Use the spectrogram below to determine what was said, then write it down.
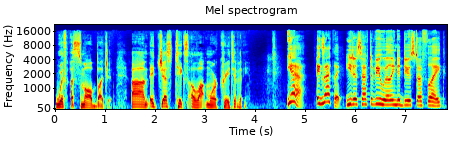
with a small budget. Um, it just takes a lot more creativity. Yeah, exactly. You just have to be willing to do stuff like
